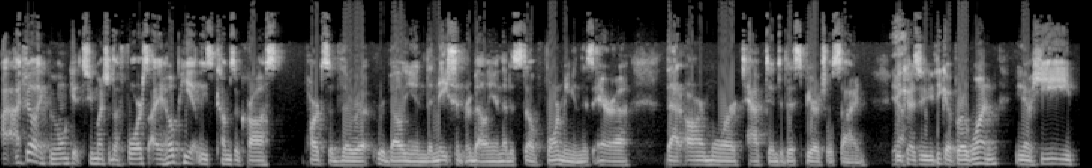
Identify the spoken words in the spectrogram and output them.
I, I feel like we won't get too much of the Force. I hope he at least comes across parts of the re- rebellion, the nascent rebellion that is still forming in this era, that are more tapped into the spiritual side. Yeah. Because when you think of Rogue One, you know he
